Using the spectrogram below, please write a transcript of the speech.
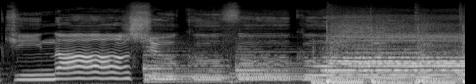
的な祝福を。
